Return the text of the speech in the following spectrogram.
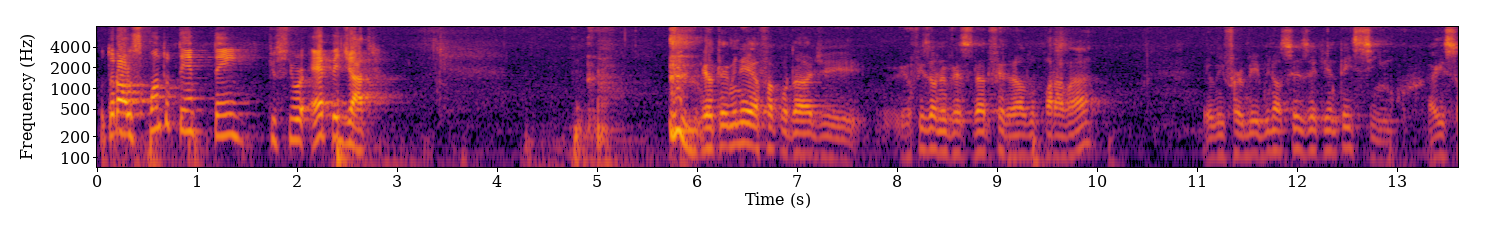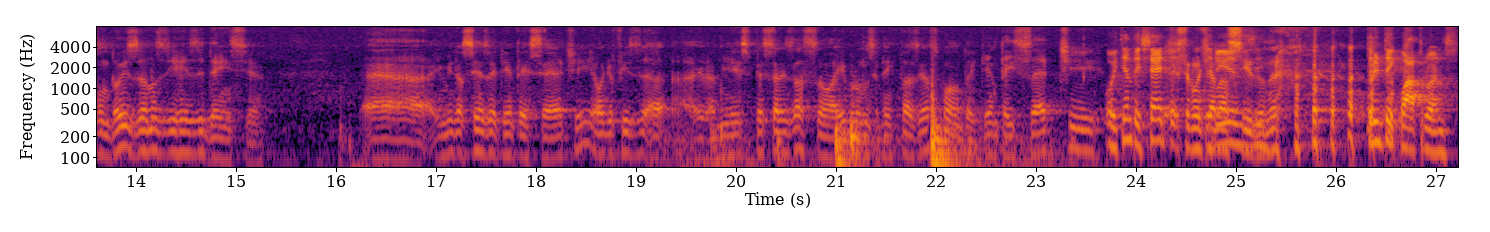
Doutor Aulos, quanto tempo tem que o senhor é pediatra? Eu terminei a faculdade, eu fiz a Universidade Federal do Paraná, eu me formei em 1985, aí são dois anos de residência. É, em 1987, é onde eu fiz a, a, minha especialização. Aí, Bruno, você tem que fazer as contas. 87. 87? Você não tinha 13, nascido, né? 34 anos.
